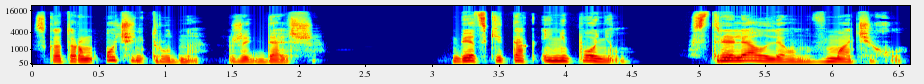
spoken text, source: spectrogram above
с которым очень трудно жить дальше. Бецкий так и не понял, стрелял ли он в мачеху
